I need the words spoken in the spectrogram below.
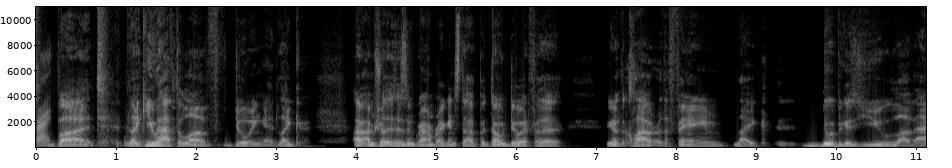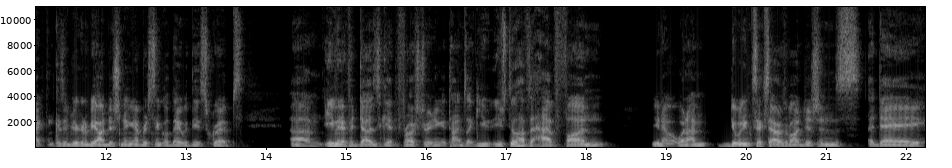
Right. But like you have to love doing it. Like I'm sure this isn't groundbreaking stuff, but don't do it for the you know the clout or the fame. Like do it because you love acting. Because if you're going to be auditioning every single day with these scripts, um, even if it does get frustrating at times, like you you still have to have fun. You know, when I'm doing six hours of auditions a day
